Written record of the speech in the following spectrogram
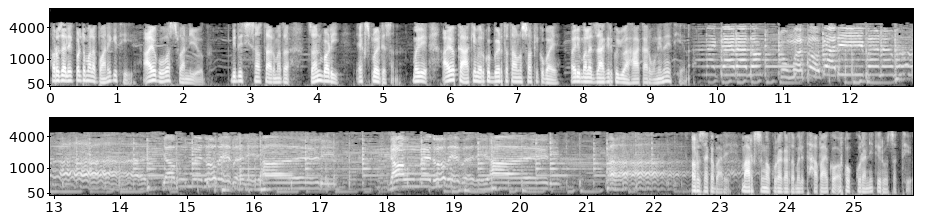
अरूजाले एकपल्ट मलाई भनेकी थिए आयोग होस् वा नियोग। विदेशी संस्थाहरूमा त झन् बढी एक्सप्लोइटेसन मैले आयोगका हाकिमहरूको बेड तताउन सकेको भए अहिले मलाई जागिरको यो हाकार हुने नै थिएन। अरूजाका बारे मार्कसँग कुरा गर्दा मैले थाहा पाएको अर्को कुरा निकै रोचक थियो।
